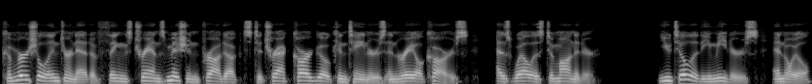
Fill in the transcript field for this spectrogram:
Commercial Internet of Things transmission products to track cargo containers and rail cars, as well as to monitor utility meters, and oil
